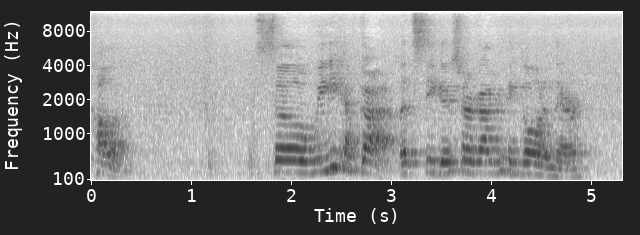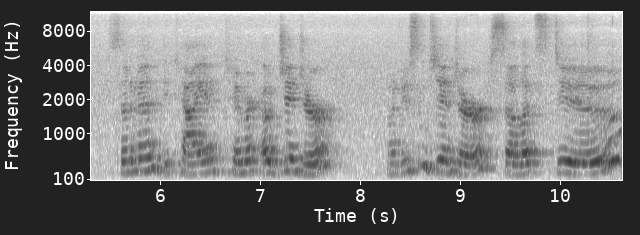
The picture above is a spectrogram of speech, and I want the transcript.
color. So we have got, let's see, get sure I got everything going in there. Cinnamon, Italian, turmeric, oh ginger. I'm going to do some ginger. So let's do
